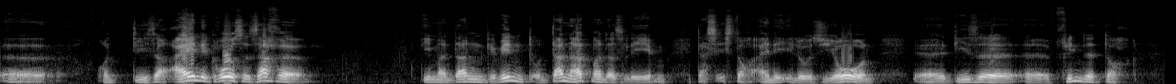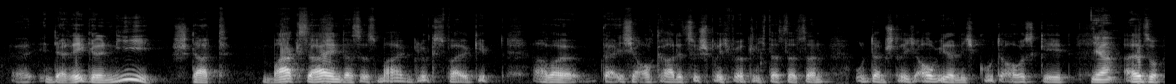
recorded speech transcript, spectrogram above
äh, und diese eine große Sache, die man dann gewinnt und dann hat man das Leben, das ist doch eine Illusion. Äh, diese findet doch in der Regel nie statt. Mag sein, dass es mal einen Glücksfall gibt, aber da ist ja auch geradezu sprichwörtlich, dass das dann unterm Strich auch wieder nicht gut ausgeht. Ja. Also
